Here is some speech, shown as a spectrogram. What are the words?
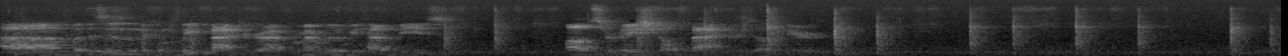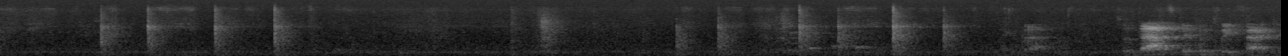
Um, but this isn't the complete factor graph. Remember that we have these observational factors up here. Like that. So that's the complete factor.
